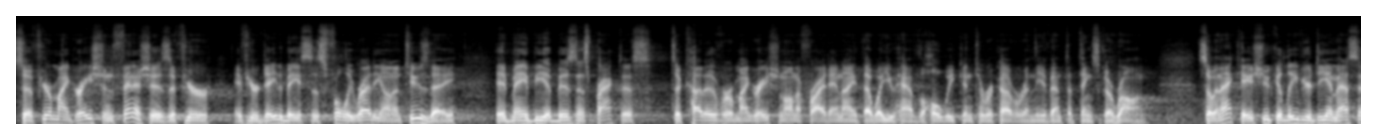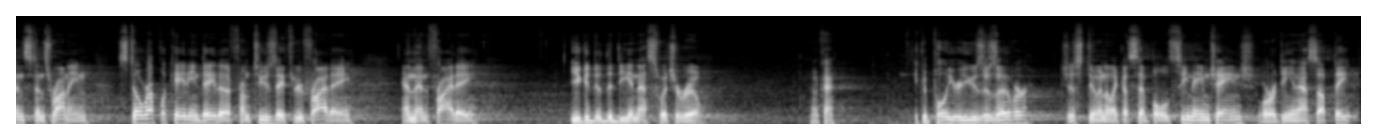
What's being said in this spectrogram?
So if your migration finishes, if, your if your database is fully ready on a Tuesday, it may be a business practice to cut over a migration on a Friday night. That way you have the whole weekend to recover in the event that things go wrong. So in that case, you could leave your DMS instance running, still replicating data from Tuesday through Friday, and then Friday, you could do the DNS switcheroo. Okay? You could pull your users over, just doing like a simple CNAME change or a DNS update,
